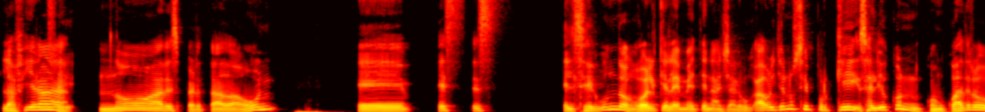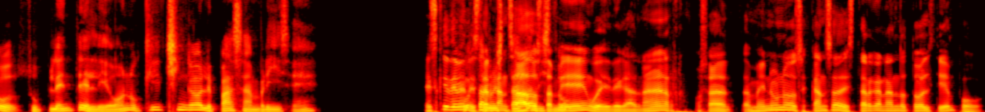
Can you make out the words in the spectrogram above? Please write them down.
La fiera Sí. no ha despertado aún. Eh, es, es el segundo gol que le meten a Yarbuk. Ahora, yo no sé por qué salió con, con cuadro suplente de León o qué chingado le pasa a Ambriz, ¿eh? Es que deben de estar no cansados también, güey, de ganar. O sea, también uno se cansa de estar ganando todo el tiempo.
